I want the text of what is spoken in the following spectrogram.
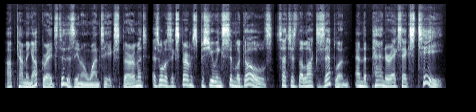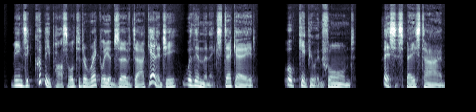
upcoming upgrades to the Xenon 1T experiment, as well as experiments pursuing similar goals, such as the LUX-ZEPLIN and the PandaX-xT, means it could be possible to directly observe dark energy within the next decade. We'll keep you informed. This is Space Time.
